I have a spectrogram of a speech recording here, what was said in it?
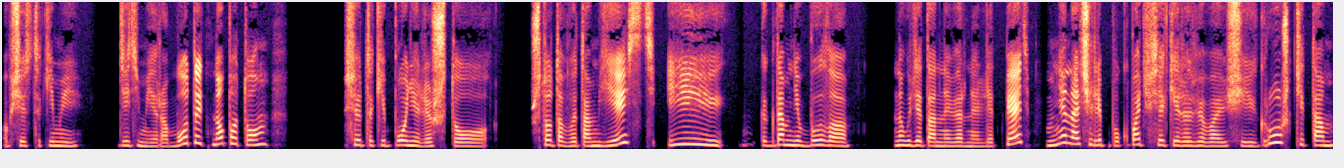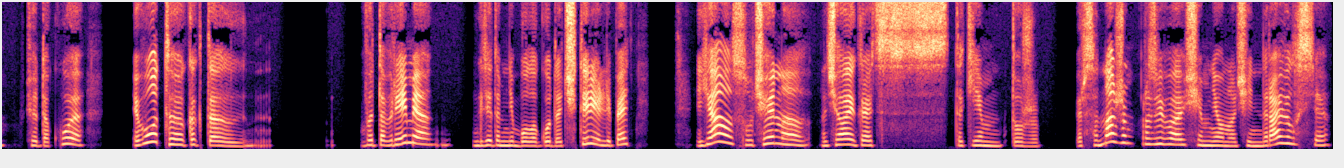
вообще с такими детьми работать, но потом все-таки поняли, что что-то в этом есть. И когда мне было, ну, где-то, наверное, лет пять, мне начали покупать всякие развивающие игрушки, там все такое. И вот э, как-то в это время, где-то мне было года 4 или 5, я случайно начала играть с таким тоже персонажем развивающим, мне он очень нравился.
